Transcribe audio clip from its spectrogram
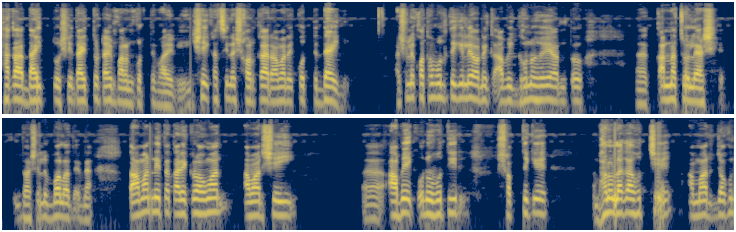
থাকার দায়িত্ব সেই দায়িত্বটা আমি পালন করতে পারিনি। শেখ হাসিনা সরকার আমার করতে দেয়নি। আসলে কথা বলতে গেলে অনেক আবেগঘন হয়ে অন্ত কান্না চলে আসে। আসলে বলা যায় না। তো আমার নেতা তারেক রহমান আমার সেই আবেগ, অনুভূতির সব থেকে ভালো লাগা হচ্ছে। আমার যখন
